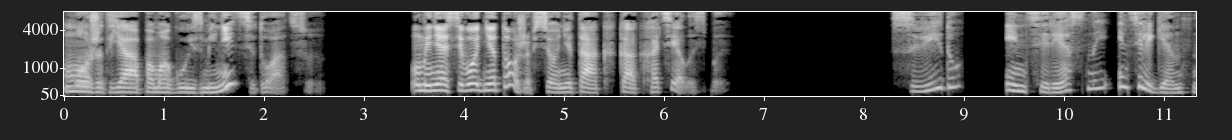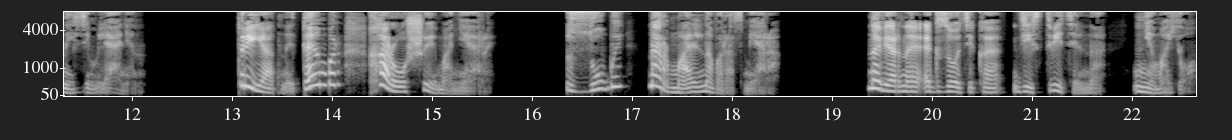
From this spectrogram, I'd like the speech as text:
Может, я помогу изменить ситуацию? У меня сегодня тоже все не так, как хотелось бы. С виду интересный, интеллигентный землянин. Приятный тембр, хорошие манеры. Зубы нормального размера. Наверное, экзотика действительно не мое.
